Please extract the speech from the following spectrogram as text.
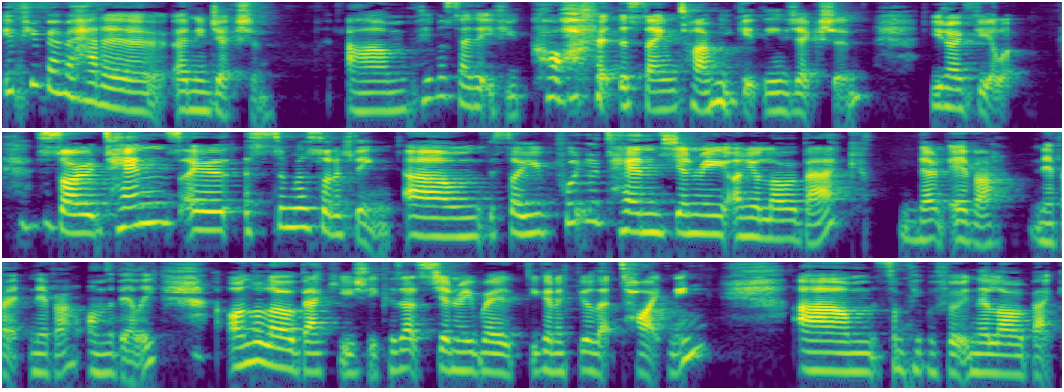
If you've ever had a, an injection um, people say that if you cough at the same time you get the injection you don't feel it so TENS are a similar sort of thing. Um, so you put your TENS generally on your lower back don't ever, never, never on the belly, on the lower back usually, because that's generally where you're going to feel that tightening. Um, some people feel it in their lower back.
